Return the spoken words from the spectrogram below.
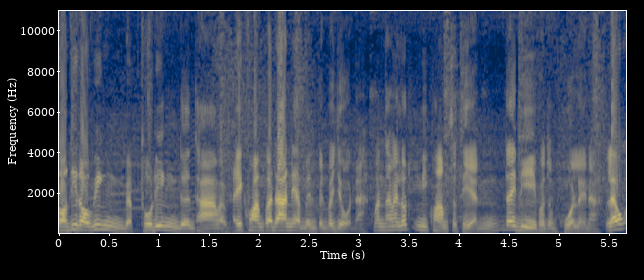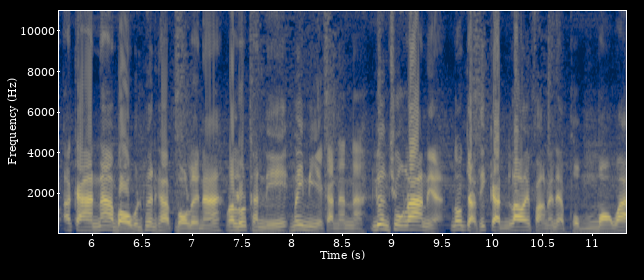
ตอนที่เราวิ่งแบบทัวริงเดินทางแบบไอความกระด้างเนี่ยมันเป็นประโยชน์นะมันทำให้รถมีความเสถียรได้ดีพอสมควรเลยนะแล้วอาการหน้าเบาเพื่อนๆครับบอกเลยนะว่ารถคันนี้ไม่มีอาการนั้นนะเรื่องช่วงล่างเนี่ยนอกจากที่การเล่าให้ฟังนั้นเนี่ยผมมองว่า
